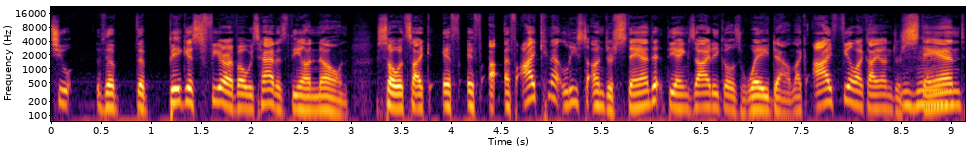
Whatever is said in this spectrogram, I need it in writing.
to the the biggest fear I've always had is the unknown. So it's like if if uh, if I can at least understand it, the anxiety goes way down. Like I feel like I understand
